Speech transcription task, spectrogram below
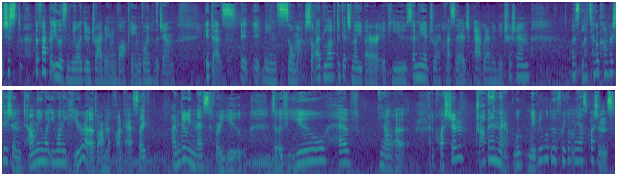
it's just the fact that you listen to me while you're driving, walking, going to the gym. It does. It, it means so much. So I'd love to get to know you better if you send me a direct message at Randa Nutrition. Let's let's have a conversation. Tell me what you want to hear of on the podcast. Like I'm doing this for you. So if you have, you know, a, a question, drop it in there. We'll maybe we'll do a frequently asked questions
